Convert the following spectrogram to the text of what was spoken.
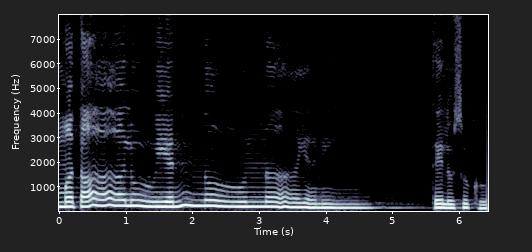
మతాలు ఎన్నో ఉన్నాయని తెలుసుకో.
